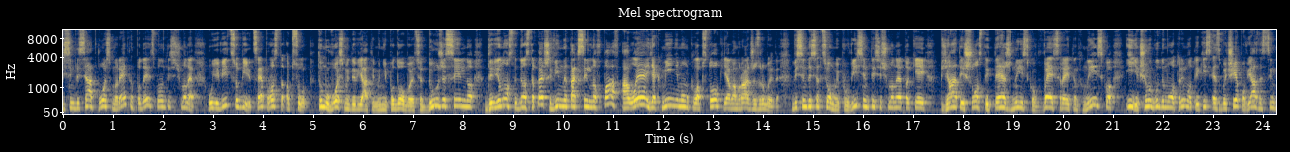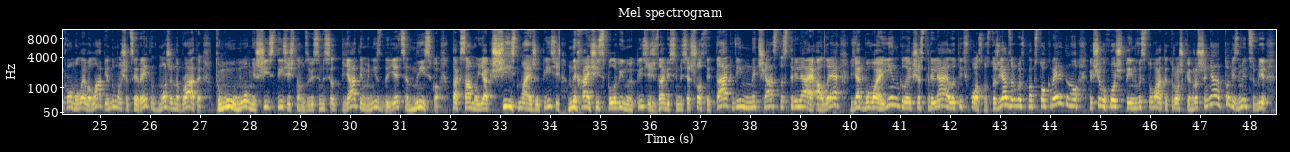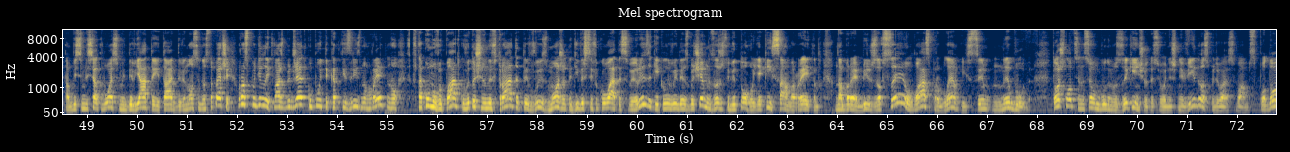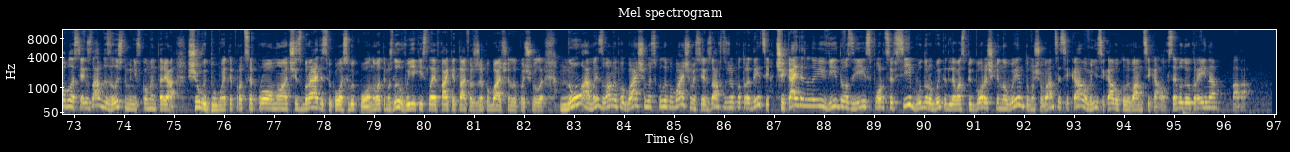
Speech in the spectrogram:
88 рейтинг по 9,5 тисяч монет. Уявіть собі, це просто абсурд. Тому 8-9 мені подобається дуже сильно. 90-91 він не так сильно впав, але як мінімум клапсток я вам раджу зробити. 87 по 8 тисяч монет, окей. 5, 6 теж низько, весь рейтинг низько. І якщо ми будемо отримувати якісь СБЧ пов'язані з цим промо Level Up, я думаю, що цей рейтинг може набрати. Тому умовні 6 тисяч там за 85 мені здається низько. Так само, як 6 майже тисяч, нехай 6,5 тисяч за 86. Так він не часто стріляє, але як буває інколи, якщо стріляє, летить в космос. Тож я б зробив клапсток рейтингу. Якщо ви хочете інвестувати трошки грошеня, то візьміть собі там 88, 9 і так, 90, 91. Розподіліть ваш бюджет, купуйте картки з різного рейтингу. В такому випадку ви точно не втратите, ви зможете диверсифікувати свої ризики, і коли вийде СБЧ, в незалежності від того, який саме рейтинг набере більш за все, у вас проблем із цим не буде. Тож, хлопці, на цьому будемо закінчувати сьогоднішнє відео. Сподіваюсь, вам сподобалось. Як завжди, залиште мені в коментарях, що ви думаєте про це промо, чи збираєтесь ви когось виконувати. Можливо, ви якісь лайфхаки також вже побачили, почули. Ну, а ми з вами побачимось, коли побачимось, як завжди, вже по традиції. Чекайте на нові відео з її спорт це всі. Буду робити для вас підборочки новин, тому що вам це цікаво. Мені цікаво, коли вам цікаво. Все буде Україна, 爸爸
